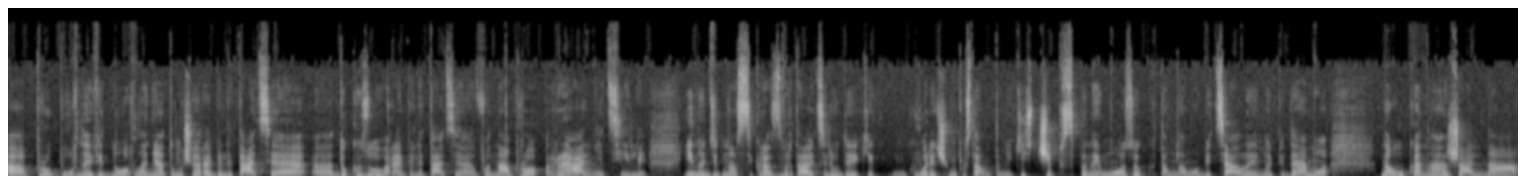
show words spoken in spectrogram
е, про повне відновлення, тому що реабілітація, е, доказова реабілітація, вона про реальні цілі. Іноді до нас якраз звертаються люди, які говорять, що ми поставимо там якийсь чіп, в спинний мозок, там нам обіцяли, і ми підемо. Наука, на жаль, на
